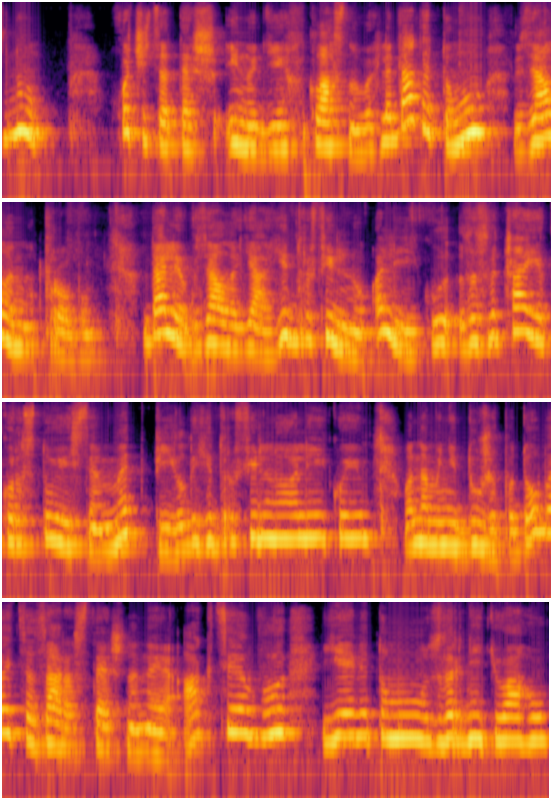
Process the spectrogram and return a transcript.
ну. Хочеться теж іноді класно виглядати, тому взяли на пробу. Далі взяла я гідрофільну олійку. Зазвичай я користуюся медпіл гідрофільною олійкою. Вона мені дуже подобається. Зараз теж на неї акція в Єві, тому зверніть увагу.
